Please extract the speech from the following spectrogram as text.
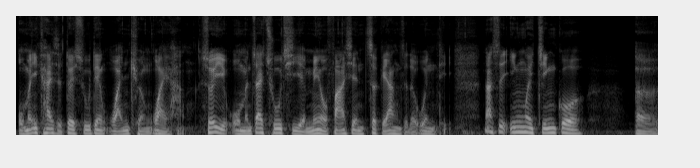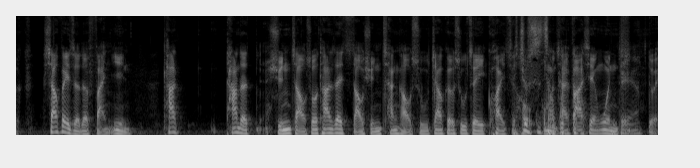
我们一开始对书店完全外行，所以我们在初期也没有发现这个样子的问题。那是因为经过呃消费者的反应，他。他的寻找说他在找寻参考书、教科书这一块之后，我们才发现问题。对啊对，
